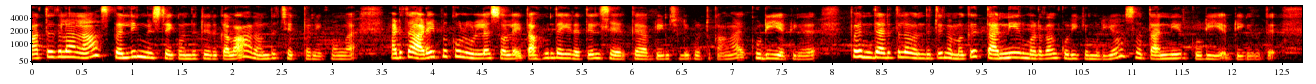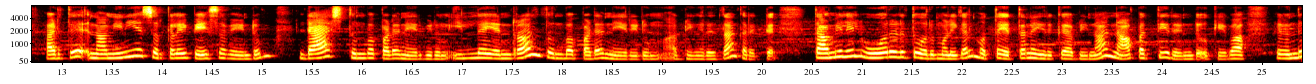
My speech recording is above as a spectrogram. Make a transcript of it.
மற்றதுலலாம் ஸ்பெல்லிங் மிஸ்டேக் வந்துட்டு இருக்கலாம். அதை வந்து செக் பண்ணிக்கோங்க. அடுத்து அடைப்புக்குள் உள்ள சொல்லை தகுந்த இடத்தில் சேர்க்க அப்படின்னு சொல்லி கொடுத்துருக்காங்க. குடி அப்படிங்கிறது. இப்போ இந்த இடத்துல வந்துட்டு நமக்கு தண்ணீர் மட்டும் தான் குடிக்க முடியும். ஸோ தண்ணீர் குடி அப்படிங்கிறது. அடுத்து நாம் இனிய சொற்களை பேச வேண்டும். டேஷ் துன்பப்பட நேர்விடும். இல்லை என்றால் துன்பப்பட நேரிடும் அப்படிங்கிறது தான் கரெக்டு தமிழில் ஓரெழுத்து ஒரு மொழிகள் மொத்தம் எத்தனை இருக்குது அப்படின்னா நாற்பத்தி நாற்பத்தி ரெண்டு ஓகேவா இது வந்து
